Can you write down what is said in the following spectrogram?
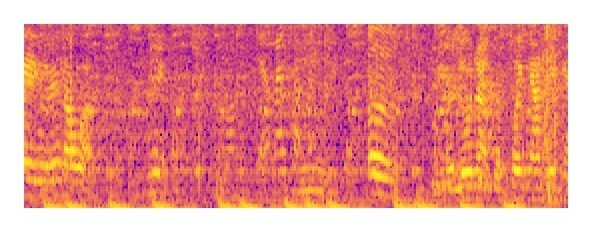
เอาเพลงเลยเราอะนี่เดี๋ยวไล่สมัยเออไม่รู้นะจะเปิดงานเด็กไง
